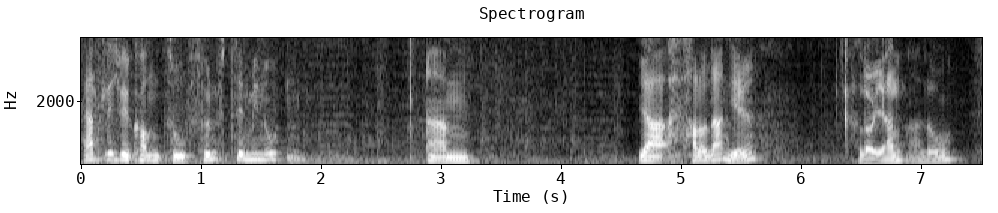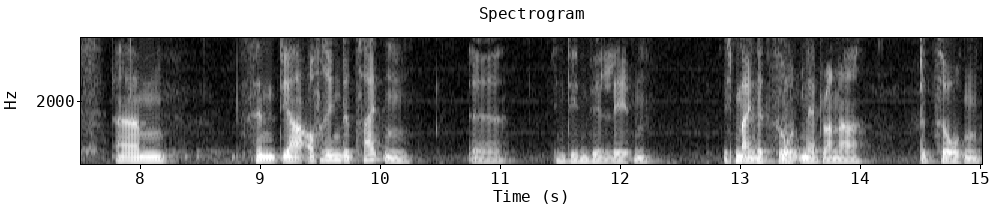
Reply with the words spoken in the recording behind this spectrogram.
Herzlich willkommen zu 15 Minuten. Ähm, ja, hallo Daniel. Hallo Jan. Hallo. Ähm, es sind ja aufregende Zeiten, äh, in denen wir leben. Ich meine jetzt so Netrunner bezogen.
